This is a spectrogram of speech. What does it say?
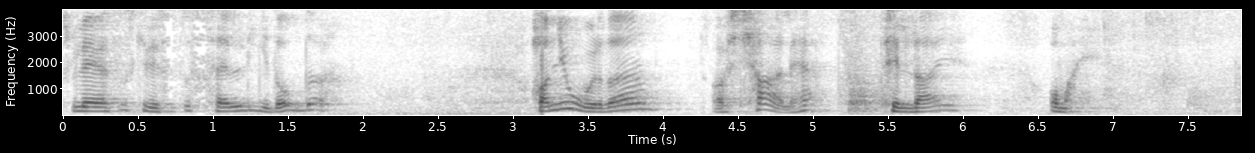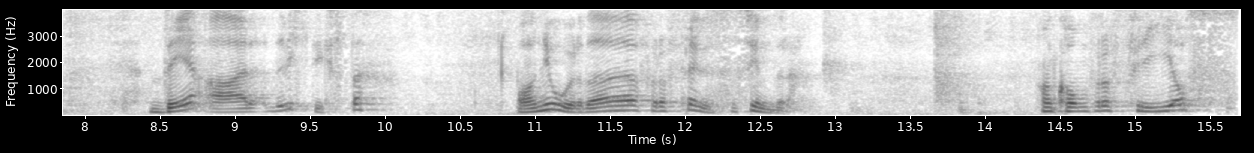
skulle Jesus Kristus selv lide og dø. Han gjorde det av kjærlighet til deg og meg. Det er det viktigste. Og han gjorde det for å frelse syndere. Han kom for å fri oss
